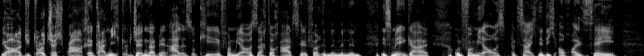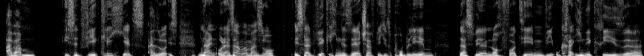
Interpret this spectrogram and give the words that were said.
ja, die deutsche Sprache kann nicht gegendert werden. Alles okay. Von mir aus sag doch Arzthelferinnen, ist mir egal. Und von mir aus bezeichne dich auch als Say. Aber ist es wirklich jetzt, also ist, nein, oder sagen wir mal so, ist das wirklich ein gesellschaftliches Problem, dass wir noch vor Themen wie Ukraine-Krise,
